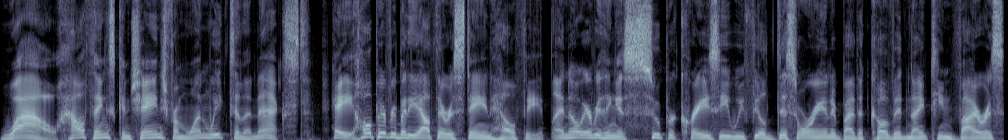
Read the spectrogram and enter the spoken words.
Wow, how things can change from one week to the next. Hey, hope everybody out there is staying healthy. I know everything is super crazy. We feel disoriented by the COVID 19 virus.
